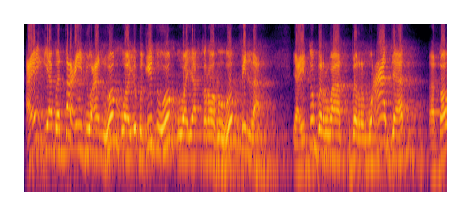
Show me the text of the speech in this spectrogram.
Ai yabta'idu anhum wa yubghiduhum wa yakrahuhum fillah. Yaitu berwat, bermuadat atau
